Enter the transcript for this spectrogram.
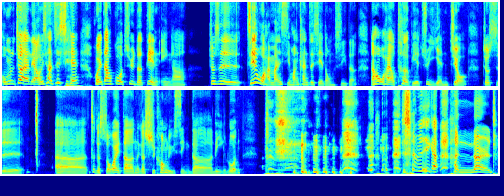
我们就来聊一下这些回到过去的电影啊。就是其实我还蛮喜欢看这些东西的，然后我还有特别去研究，就是呃这个所谓的那个时空旅行的理论。是不是一个很 nerd？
